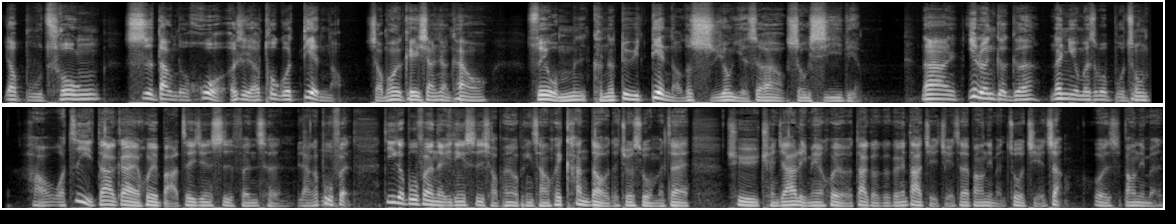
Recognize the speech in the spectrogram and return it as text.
要补充适当的货，而且要透过电脑。小朋友可以想想看哦，所以我们可能对于电脑的使用也是要熟悉一点。那一轮哥哥，那你有没有什么补充？好，我自己大概会把这件事分成两个部分。第一个部分呢，一定是小朋友平常会看到的，就是我们在去全家里面会有大哥哥跟大姐姐在帮你们做结账，或者是帮你们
